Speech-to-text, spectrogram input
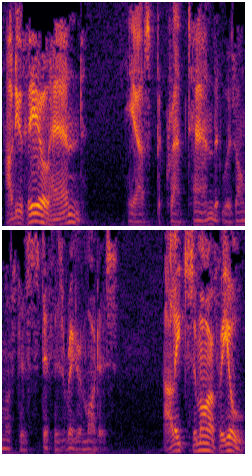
How do you feel, hand? He asked the cramped hand that was almost as stiff as rigor mortis. I'll eat some more for you.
